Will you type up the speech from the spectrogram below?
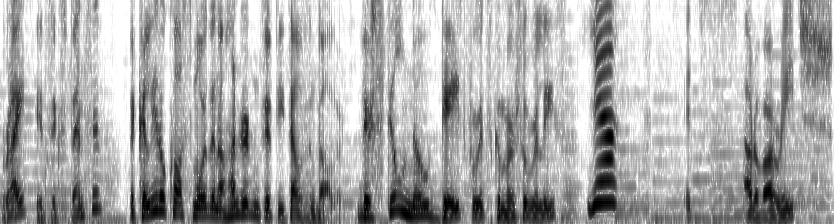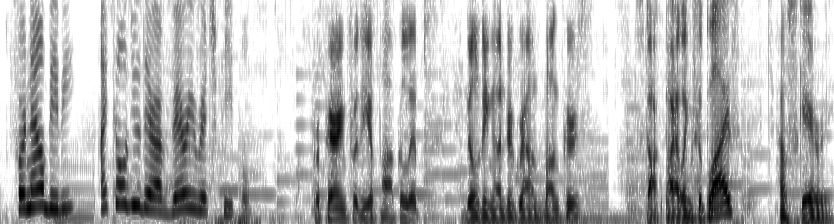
right? It's expensive. The Kaleido costs more than $150,000. There's still no date for its commercial release. Yeah, It's out of our reach. for now, Bibi. I told you there are very rich people. Preparing for the apocalypse, building underground bunkers, stockpiling supplies. How scary.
